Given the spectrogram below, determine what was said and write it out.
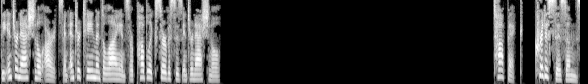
the International Arts and Entertainment Alliance or Public Services International. Topic. Criticisms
